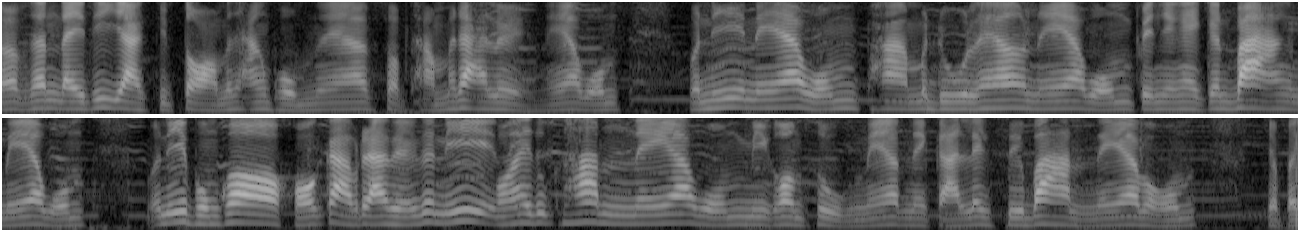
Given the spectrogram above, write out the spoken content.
ำหรับท่านใดที่อยากติดต่อมาทางผมนะครับสอบถามมาได้เลยนะครับผมวันนี้นะครับผมพามาดูแล้วนะครับผมเป็นยังไงกันบ้างนะครับผมวันนี้ผมก็ขอกราบลาเพียงเท่านี้ขอให้ทุกท่านนะครับผมมีความสุขนะครับในการเลือกซื้อบ้านนะครับผมจะไป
